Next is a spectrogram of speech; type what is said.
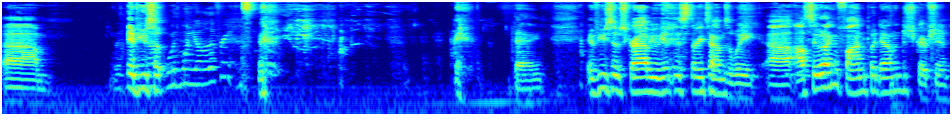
Um, With If one you of so- your- with one of your other friends. Dang. If you subscribe, you'll get this three times a week. Uh, I'll see what I can find to put down in the description.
